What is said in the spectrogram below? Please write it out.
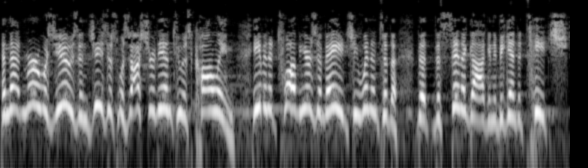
And that myrrh was used and Jesus was ushered into his calling. Even at 12 years of age, he went into the, the, the synagogue and he began to teach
